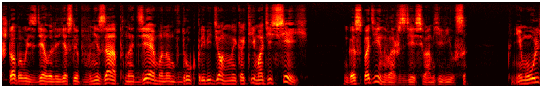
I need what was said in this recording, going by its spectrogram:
что бы вы сделали, если б внезапно демоном вдруг приведенный каким Одиссей, господин ваш здесь вам явился? К нему ль?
